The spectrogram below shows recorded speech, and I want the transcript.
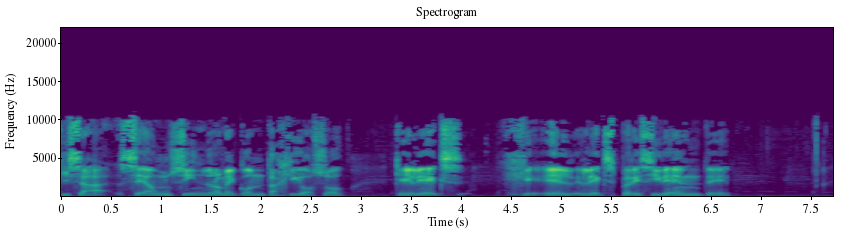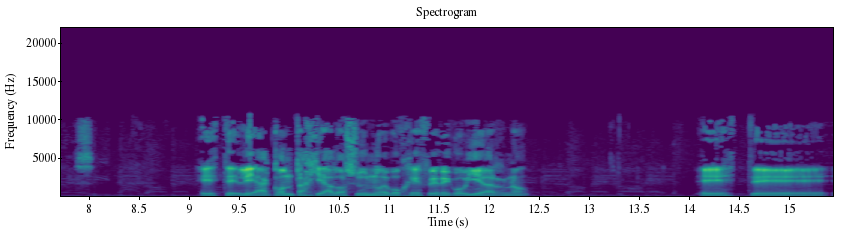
Quizá sea un síndrome contagioso que el ex, el ex presidente este, le ha contagiado a su nuevo jefe de gobierno este,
